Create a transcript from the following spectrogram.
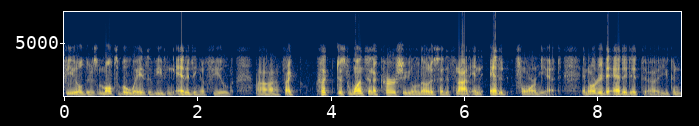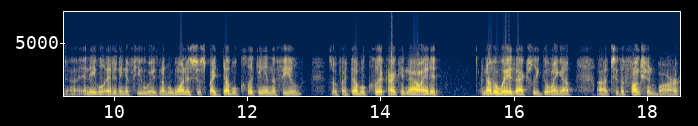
field. There's multiple ways of even editing a field. Uh, if I click just once in a cursor, you'll notice that it's not in edit form yet. In order to edit it, uh, you can uh, enable editing a few ways. Number one is just by double clicking in the field. So if I double click, I can now edit. Another way is actually going up uh, to the function bar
